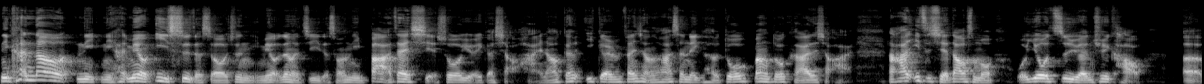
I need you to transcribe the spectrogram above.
你看到你你还没有意识的时候，就是你没有任何记忆的时候，你爸在写说有一个小孩，然后跟一个人分享说他生了一个很多棒多可爱的小孩，然后他一直写到什么我幼稚园去考，呃，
